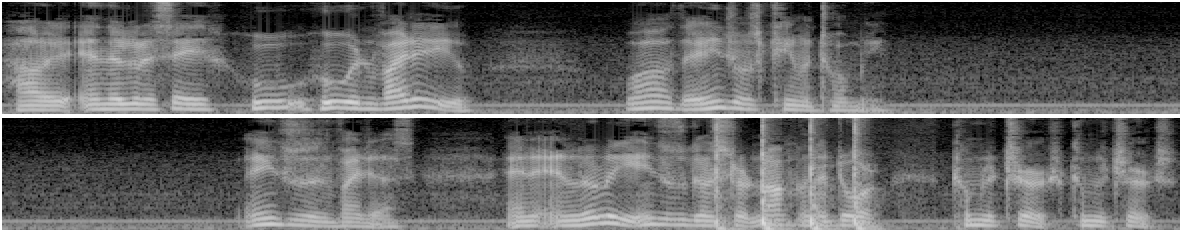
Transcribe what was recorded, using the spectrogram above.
How and they're going to say, "Who who invited you?" Well, the angels came and told me. Angels invited us. And and literally angels are gonna start knocking on the door. Come to church, come to church.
